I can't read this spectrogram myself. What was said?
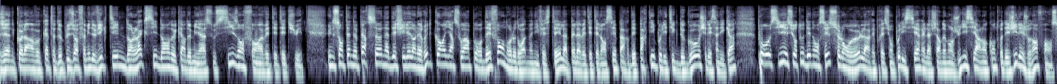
Jeanne Collard, avocate de plusieurs familles de victimes dans l'accident de Cardemias où six enfants avaient été tués. Une centaine de personnes a défilé dans les rues de Caen hier soir pour défendre le droit de manifester. L'appel avait été lancé par des partis politiques de gauche et les syndicats pour aussi et surtout dénoncer, selon eux, la répression policière et l'acharnement judiciaire à l'encontre des Gilets jaunes en France.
